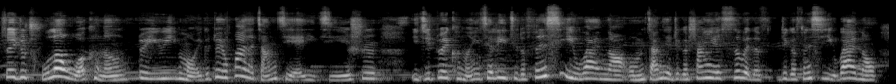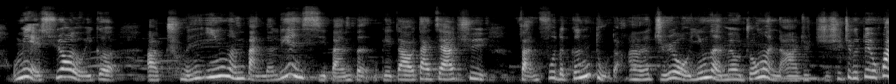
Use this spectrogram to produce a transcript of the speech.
所以就除了我可能对于某一个对话的讲解，以及是以及对可能一些例句的分析以外呢，我们讲解这个商业思维的这个分析以外呢，我们也需要有一个啊纯英文版的练习版本给到大家去反复的跟读的。啊，只有英文没有中文的啊，就只是这个对话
